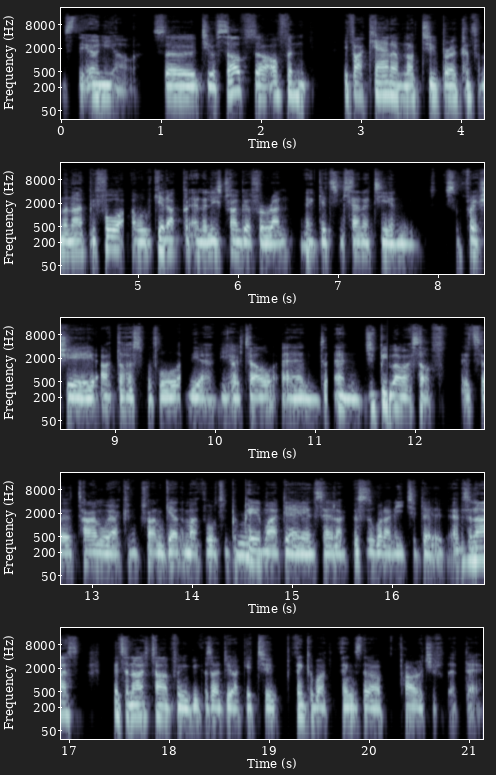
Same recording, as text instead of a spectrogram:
It's the only hour. So to yourself. So often, if I can, I'm not too broken from the night before. I will get up and at least try and go for a run and get some sanity and some fresh air out the hospital, yeah, the hotel and, and just be by myself. It's a time where I can try and gather my thoughts and prepare mm. my day and say like, this is what I need to do. And it's a nice, it's a nice time for me because I do, I get to think about the things that are priority for that day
